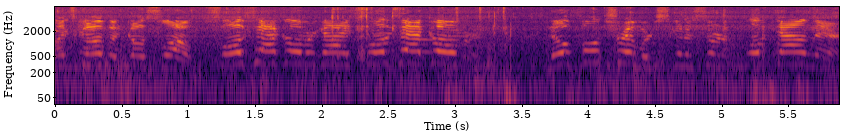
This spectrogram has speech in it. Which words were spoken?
Let's go, but go slow. Slow tack over, guys. Slow tack over. No full trim. We're just going to sort of float down there.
